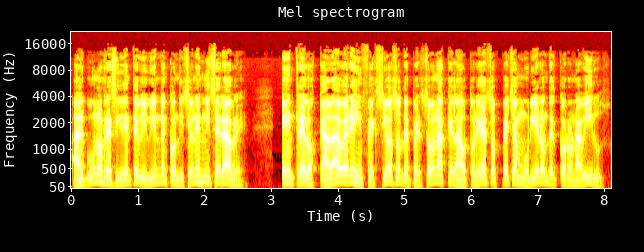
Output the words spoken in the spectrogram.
algunos residentes viviendo en condiciones miserables entre los cadáveres infecciosos de personas que las autoridades sospechan murieron del coronavirus.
